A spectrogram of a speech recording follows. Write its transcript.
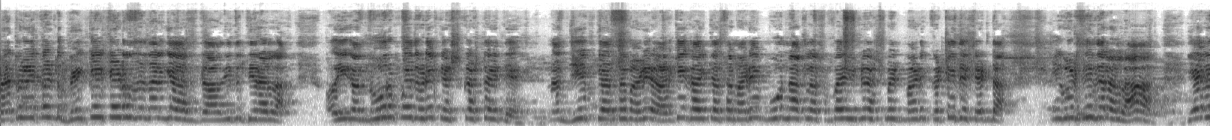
ಪೆಟ್ರೋಲ್ ಇಕ್ಕೊಂಡು ಬೆಂಕಿ ಇಕ್ಕೊಂಡ್ರೆ ನನಗೆ ಇದು ತೀರಲ್ಲ. ಈಗ ನೂರು ರೂಪಾಯಿ ದುಡಿಯೋಕೆ ಎಷ್ಟು ಕಷ್ಟ ಐತೆ. ನಾನು ಜೀಪ್ ಕೆಲಸ ಮಾಡಿ ಅಡಿಕೆಕಾಯಿ ಕೆಲಸ ಮಾಡಿ ಮೂರು ನಾಲ್ಕು ಲಕ್ಷ ರೂಪಾಯಿ ಇನ್ವೆಸ್ಟ್ಮೆಂಟ್ ಮಾಡಿ ಕಟ್ಟಿದ್ದೆ ಶೆಡ್ಡ ಈಗ ಉಳಿಸಿದಾರಲ್ಲ ಏನು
